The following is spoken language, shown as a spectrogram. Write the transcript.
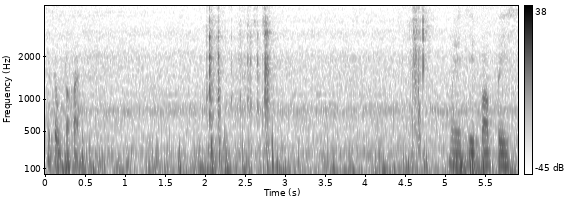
Tiếp tục ạ Meiji Poppies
